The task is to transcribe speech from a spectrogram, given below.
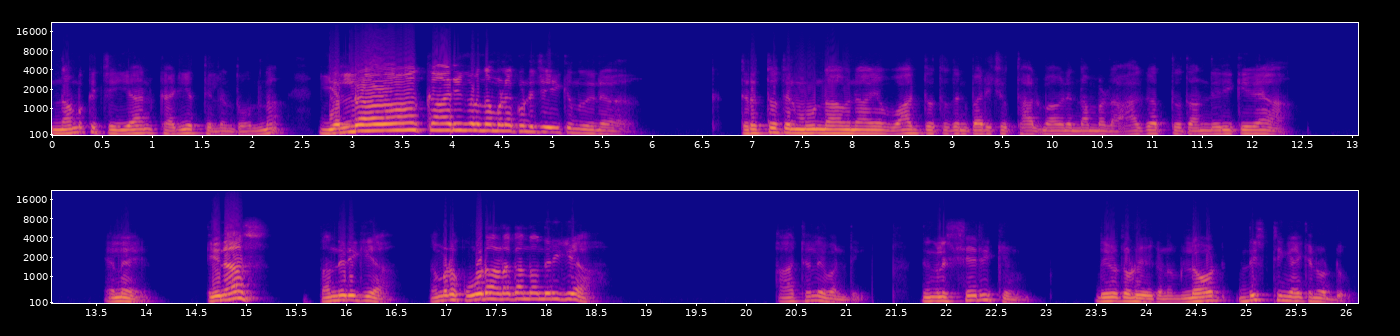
നമുക്ക് ചെയ്യാൻ കഴിയത്തില്ലെന്ന് തോന്നുന്ന എല്ലാ കാര്യങ്ങളും നമ്മളെ കൊണ്ട് ചെയ്യിക്കുന്നതിന് തൃത്വത്തിൽ മൂന്നാമനായ വാഗ്ദത്വത്തിൻ പരിശുദ്ധാത്മാവിനെ നമ്മുടെ അകത്ത് തന്നിരിക്കുക. അല്ലേ? ഇനാസ് തന്നിരിക്കുക. നമ്മുടെ കൂടെ നടക്കാൻ തന്നിരിക്കുക. ആറ്റല്ലേ വണ്ടി? നിങ്ങൾ ശരിക്കും ദൈവത്തോട് ചോദിക്കണം Lord this thing I cannot do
